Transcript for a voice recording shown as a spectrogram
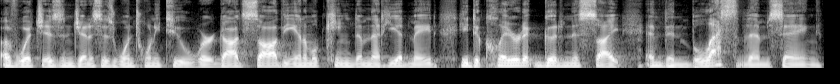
of which is in Genesis 1:22 where God saw the animal kingdom that he had made, he declared it good in his sight and then blessed them saying,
